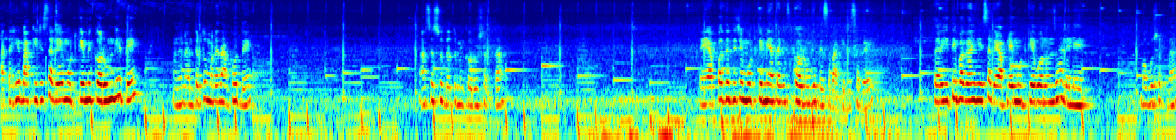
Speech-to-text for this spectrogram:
आता हे बाकीचे सगळे मुटके मी करून घेते आणि नंतर तुम्हाला दाखवते. असं सुद्धा तुम्ही करू शकता. तर या पद्धतीचे मुटके मी आता करून घेते बाकीचे सगळे. तर इथे बघा हे सगळे आपले मुटके बनवून झालेले आहेत. बघू शकता.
